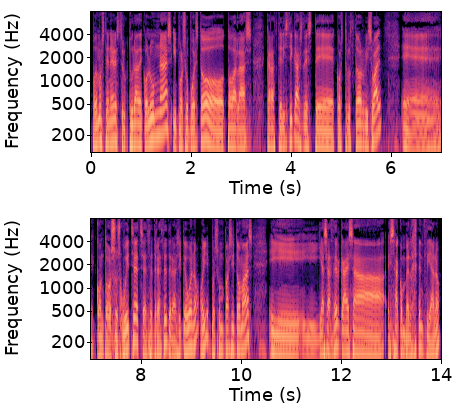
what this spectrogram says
podemos tener estructura de columnas y, por supuesto, todas las características de este constructor visual, eh, con todos sus widgets, etcétera, etcétera. Así que, bueno, oye, pues un pasito más y, y ya se acerca esa, esa convergencia, ¿no?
